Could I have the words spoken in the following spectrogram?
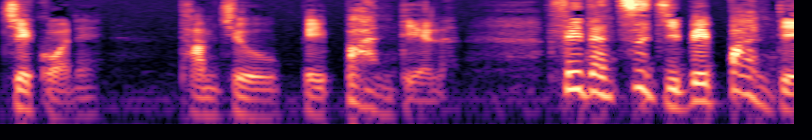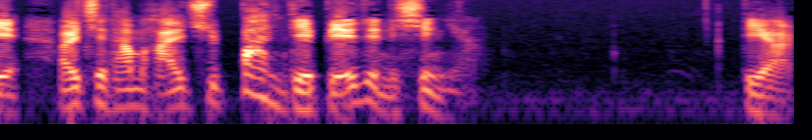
结果呢？他们就被半跌了，非但自己被半跌，而且他们还去半跌别人的信仰。第二，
